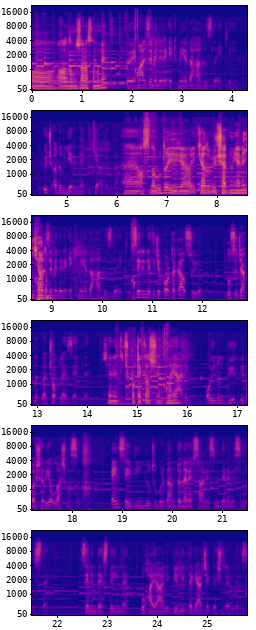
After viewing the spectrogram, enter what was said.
Oo, aldığımız var aslında bu ne? Malzemeleri ekmeğe daha hızlı ekleyin. 3 adım yerine 2 adımda. He, aslında bu da iyi ya. 2 adım, 3 adım yani 2 adım. Malzemeleri ekmeğe daha hızlı ekleyin. Serinletici portakal suyu. Bu sıcaklıkla çok lezzetli. Senin portakal suyu. Bu ne? Hayalim oyunun büyük bir başarıya ulaşması. En sevdiğin YouTuber'dan döner efsanesini denemesini iste. Senin desteğinle bu hayali birlikte gerçekleştirebiliriz.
